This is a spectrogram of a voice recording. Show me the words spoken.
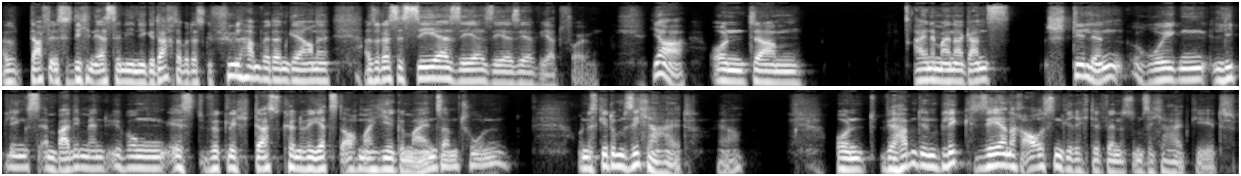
also dafür ist es nicht in erster Linie gedacht, aber das Gefühl haben wir dann gerne. Also das ist sehr, sehr, sehr, sehr wertvoll. Ja, und ähm, eine meiner ganz stillen, ruhigen Lieblings-Embodiment-Übungen ist wirklich, das können wir jetzt auch mal hier gemeinsam tun. Und es geht um Sicherheit, ja. Und wir haben den Blick sehr nach außen gerichtet, wenn es um Sicherheit geht.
